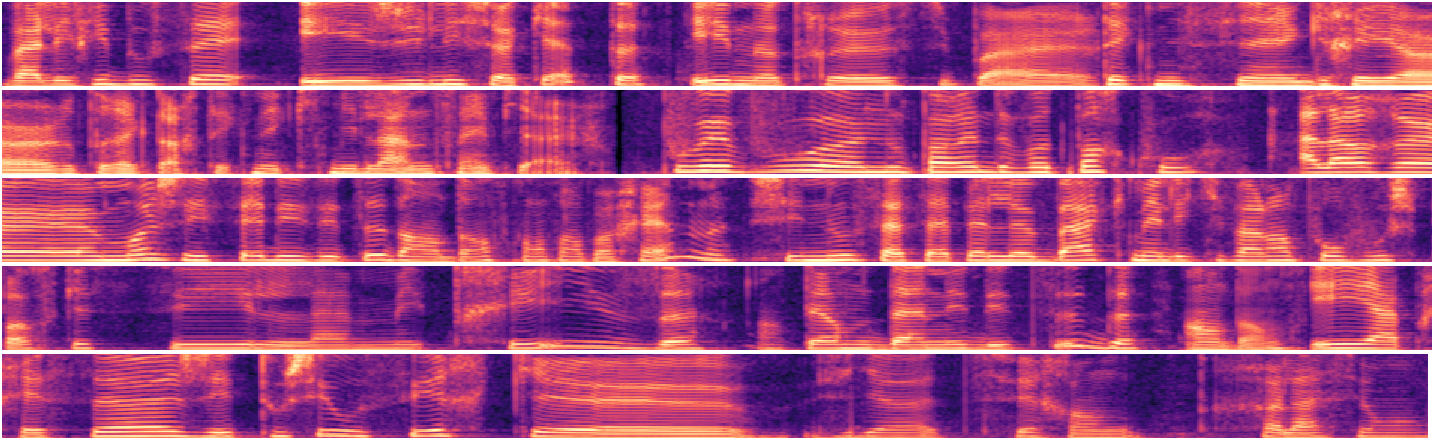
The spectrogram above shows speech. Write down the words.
Valérie Doucet et Julie Choquet et notre super technicien, gréeur, directeur technique Milan Saint-Pierre. Pouvez-vous euh, nous parler de votre parcours? Alors, euh, moi, j'ai fait des études en danse contemporaine. Chez nous, ça s'appelle le bac, mais l'équivalent pour vous, je pense que c'est la maîtrise en termes d'années d'études en danse. Et après ça, j'ai touché au cirque euh, via différentes relations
